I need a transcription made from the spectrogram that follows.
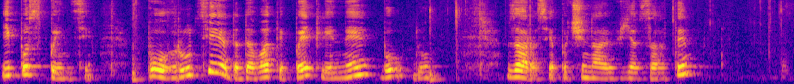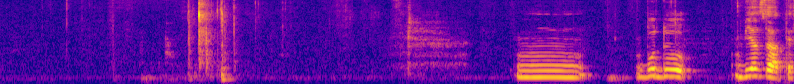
і по спинці. По грудці я додавати петлі не буду. Зараз я починаю в'язати. Буду в'язати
